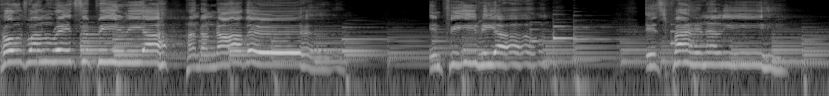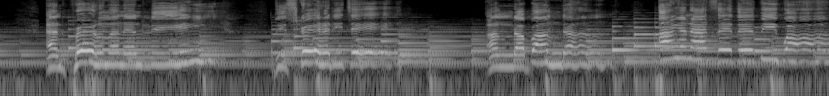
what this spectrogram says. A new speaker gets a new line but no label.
holds one race superior and another inferior is finally and permanently discredited and abandoned. I cannot say there be
one.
